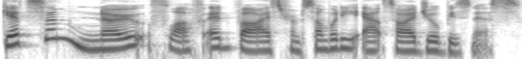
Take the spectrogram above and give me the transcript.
Get some no fluff advice from somebody outside your business.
